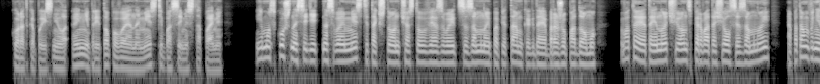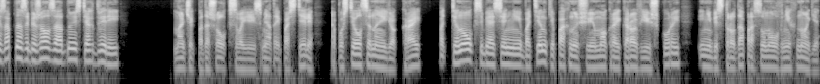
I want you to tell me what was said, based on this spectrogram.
— коротко пояснила Энни, притопывая на месте босыми стопами. «Ему скучно сидеть на своем месте, так что он часто увязывается за мной по пятам, когда я брожу по дому. Вот и этой ночью он сперва тащился за мной, а потом внезапно забежал за одну из тех дверей». Мальчик подошел к своей смятой постели, опустился на ее край, подтянул к себе осенние ботинки, пахнущие мокрой коровьей шкурой, и не без труда просунул в них ноги.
